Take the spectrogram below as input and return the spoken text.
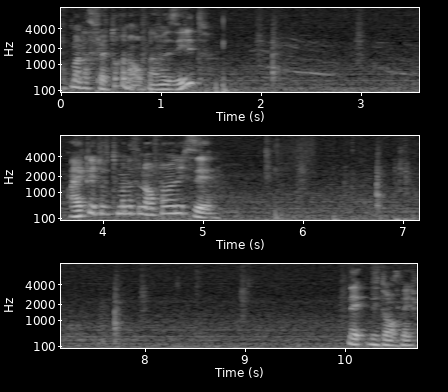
ob man das vielleicht doch in der Aufnahme sieht. Eigentlich dürfte man das in der Aufnahme nicht sehen. Ne, sieht man noch nicht.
